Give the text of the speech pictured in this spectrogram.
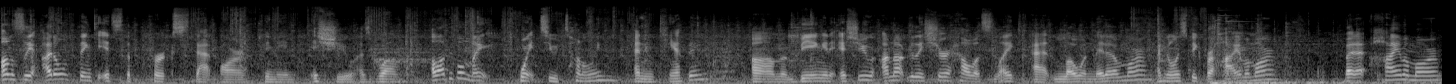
honestly, I don't think it's the perks that are the main issue as well. A lot of people might point to tunneling and camping um, being an issue. I'm not really sure how it's like at low and mid MMR. I can only speak for high MMR. But at high MMR,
